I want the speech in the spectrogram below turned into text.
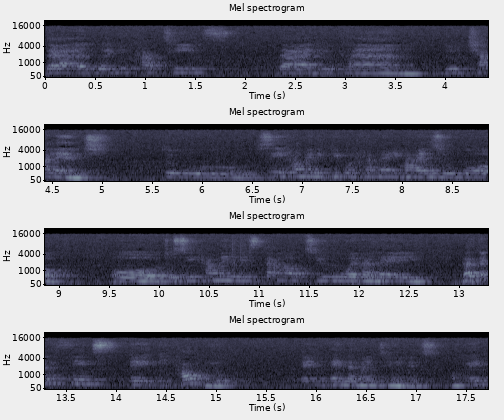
that when you have teams that you can do challenge to see how many people, how many miles you walk, or to see how many stand-ups you do in a day. That kind of things uh, help you in, in the maintenance, okay?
